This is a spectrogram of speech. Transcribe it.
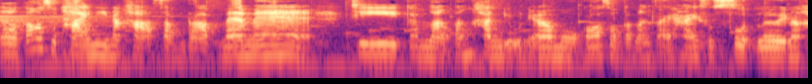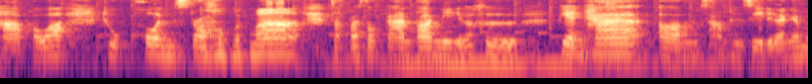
แล้วก็สุดท้ายนี้นะคะสำหรับแม่ๆ ที่กำลังตั้งครรภ์อยู่เนี่ยโมก็ส่งกำลังใจให้สุดๆเลยนะคะ เพราะว่าทุกคนสตรองมากๆ จากประสบการณ์ตอนนี้ก็คือ เพียงแค่สามถึงสี่เดือนเนี่ยโม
